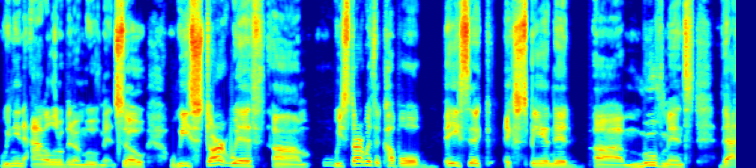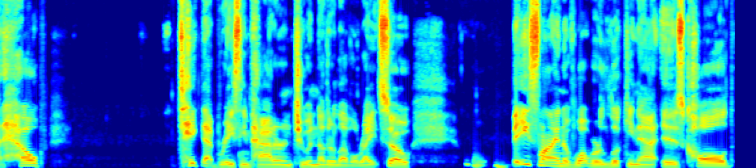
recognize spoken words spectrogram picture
We need to add a little bit of movement. So we start with um, we start with a couple basic expanded uh, movements that help take that bracing pattern to another level, right? So baseline of what we're looking at is called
